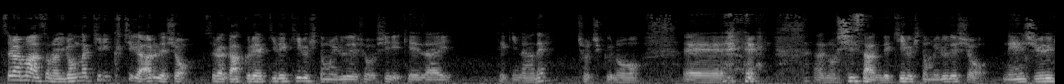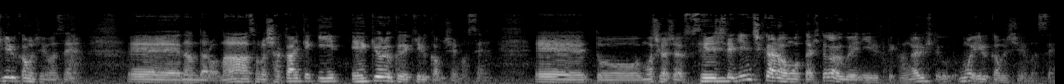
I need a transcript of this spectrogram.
それはまあ、そのいろんな切り口があるでしょう。それは学歴で切る人もいるでしょうし、経済的なね、貯蓄の、えー、あの、資産できる人もいるでしょう。年収できるかもしれません。えー、なんだろうな、その社会的影響力できるかもしれません。えー、っと、もしかしたら政治的に力を持った人が上にいるって考える人もいるかもしれません。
